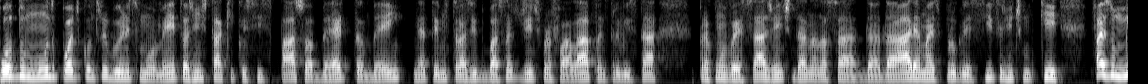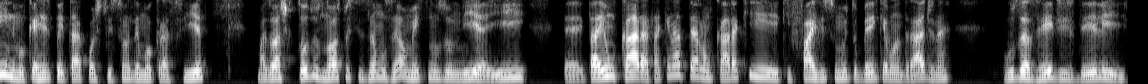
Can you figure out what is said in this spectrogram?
Todo mundo pode contribuir nesse momento. A gente está aqui com esse espaço aberto também, né? Temos trazido bastante gente para falar, para entrevistar, para conversar. A gente da nossa da, da, área mais progressista, a gente que faz o mínimo que é respeitar a Constituição e a democracia. Mas eu acho que todos nós precisamos realmente nos unir aí. É, tá aí um cara, tá aqui na tela, um cara que, que faz isso muito bem, que é o Andrade, né? Usa as redes dele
